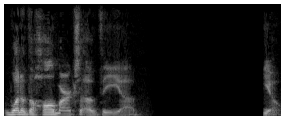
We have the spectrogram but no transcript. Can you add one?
one of the hallmarks of the uh, you know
